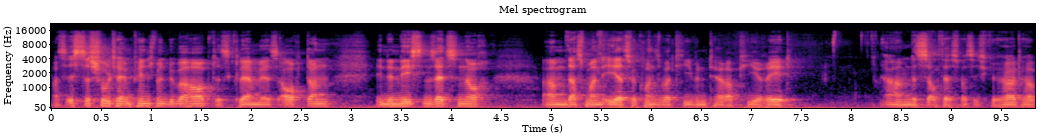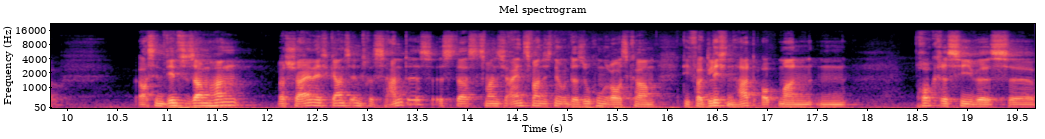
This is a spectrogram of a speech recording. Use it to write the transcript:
Was ist das Schulterimpingement überhaupt? Das klären wir jetzt auch dann in den nächsten Sätzen noch. Ähm, dass man eher zur konservativen Therapie rät. Ähm, das ist auch das, was ich gehört habe. Was in dem Zusammenhang wahrscheinlich ganz interessant ist, ist, dass 2021 eine Untersuchung rauskam, die verglichen hat, ob man ein progressives äh,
